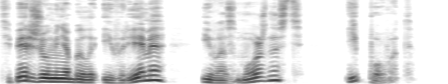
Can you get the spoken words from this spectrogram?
Теперь же у меня было и время, и возможность, и повод.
